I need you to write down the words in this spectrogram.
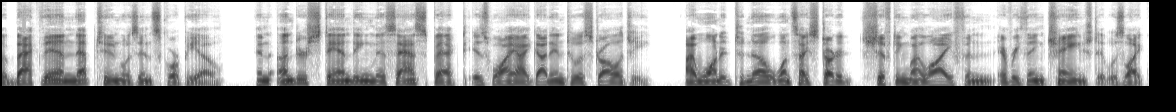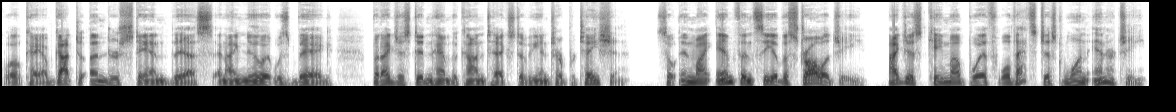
But back then, Neptune was in Scorpio. And understanding this aspect is why I got into astrology. I wanted to know once I started shifting my life and everything changed, it was like, well, okay, I've got to understand this. And I knew it was big but I just didn't have the context of the interpretation. So in my infancy of astrology, I just came up with, well, that's just one energy.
